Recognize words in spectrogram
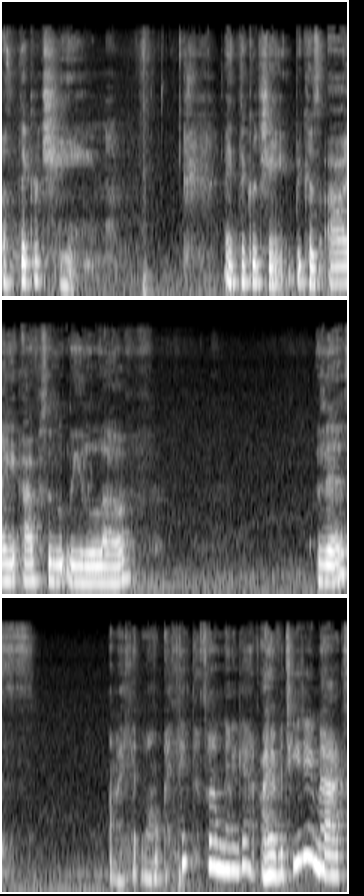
a thicker chain. A thicker chain because I absolutely love this. I th- well, I think that's what I'm gonna get. I have a TJ Maxx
